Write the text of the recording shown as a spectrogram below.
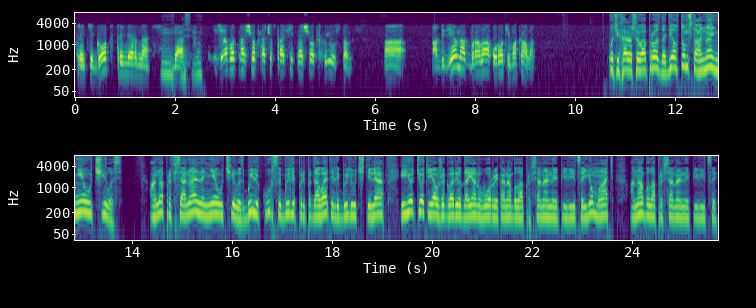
третий год примерно. Mm, да. Спасибо. Я вот насчет, хочу спросить насчет Хьюстон. А, а где она брала уроки вокала? Очень хороший вопрос. Да, дело в том, что она не училась она профессионально не училась. Были курсы, были преподаватели, были учителя. Ее тетя, я уже говорил, Даян Уорвик, она была профессиональная певица. Ее мать, она была профессиональной певицей.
